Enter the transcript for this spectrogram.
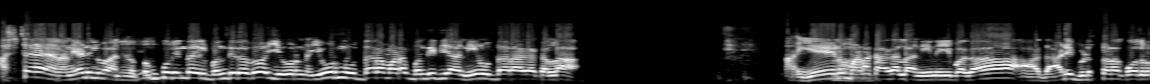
ಅಷ್ಟೇ ನಾನು ಹೇಳಿಲ್ವಾ ನೀನು ತುಮಕೂರಿಂದ ಇಲ್ಲಿ ಬಂದಿರೋದು ಇವ್ರನ್ನ ಇವ್ರನ್ನ ಉದ್ಧಾರ ಮಾಡಕ್ ಬಂದಿದ್ಯಾ? ನೀನ್ ಉದ್ಧಾರ ಆಗಕ್ಕಲ್ಲ. ಆ, ಏನು. ಮಾಡಕ್ ಆಗಲ್ಲ. ನೀನು ಇವಾಗ ಆ ಗಾಡಿ ಬಿಡಿಸ್ಕೊಳಕ್ ಹೋದ್ರು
